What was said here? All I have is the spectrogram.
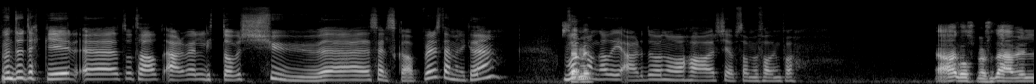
Men du dekker eh, totalt er det vel litt over 20 selskaper, stemmer ikke det? Hvor stemmer. mange av de er det du nå har kjøpsanbefaling på? Ja, Godt spørsmål. Det er vel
